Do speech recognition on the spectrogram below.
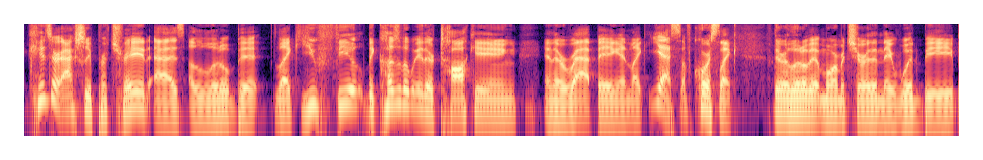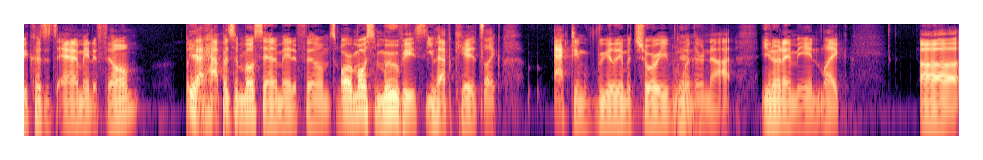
kids are actually portrayed as a little bit like you feel because of the way they're talking and they're rapping and like yes, of course, like they're a little bit more mature than they would be because it's animated film. But Yeah. that happens in most animated films or most movies. You have kids like acting really mature even when they're not. You know what I mean? Like uh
